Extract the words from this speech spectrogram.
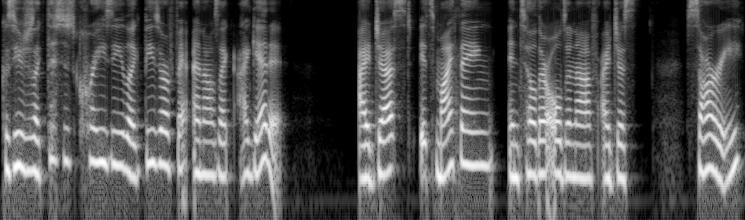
because he was just like, this is crazy. Like, these are, fa-. and I was like, I get it. I just, it's my thing until they're old enough. I just, sorry.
